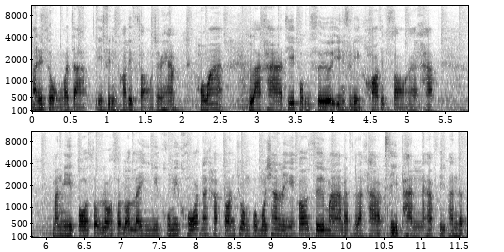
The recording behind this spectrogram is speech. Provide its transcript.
อานิสงส์มาจาก Infinix Hot 12 ใช่ไหมครับ เพราะว่าราคาที่ผมซื้อ Infinix Hot 12 นะครับ มันมีโปรส่วนลงส่วนลดอะไรมีคงมีโค้ดนะครับตอนช่วงโปรโมชั่นอะไรเงี้ยก็ซื้อมาแบบราคาแบบ4,000นนะครับ4,000แบบ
